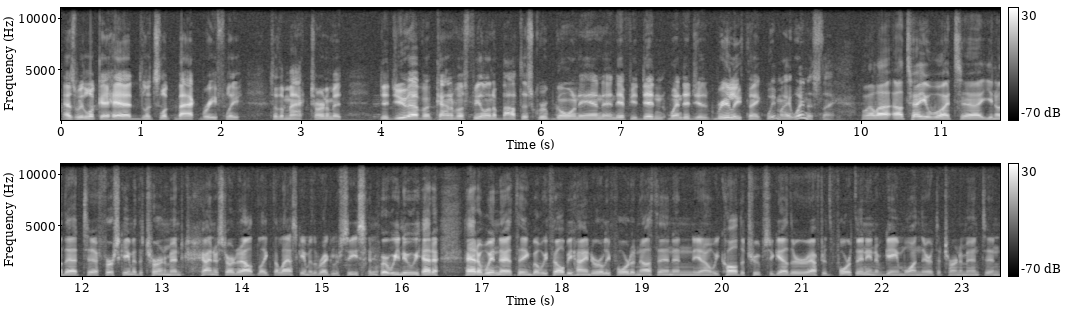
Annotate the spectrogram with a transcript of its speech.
As we look ahead, let's look back briefly to the MAC tournament. Did you have a kind of a feeling about this group going in? And if you didn't, when did you really think we might win this thing? Well, uh, I'll tell you what, uh, you know, that uh, first game of the tournament kind of started out like the last game of the regular season where we knew we had to, had to win that thing, but we fell behind early four to nothing. And, you know, we called the troops together after the fourth inning of game one there at the tournament. And,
